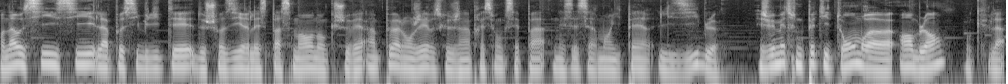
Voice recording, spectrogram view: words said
On a aussi ici la possibilité de choisir l'espacement, donc je vais un peu allonger parce que j'ai l'impression que c'est pas nécessairement hyper lisible. Et je vais mettre une petite ombre euh, en blanc, donc là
